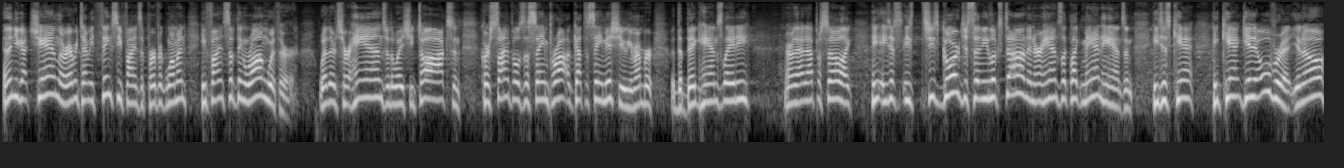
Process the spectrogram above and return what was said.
And then you got Chandler. Every time he thinks he finds the perfect woman, he finds something wrong with her, whether it's her hands or the way she talks. And of course, Seinfeld's the same pro- got the same issue. You remember the big hands lady? Remember that episode? Like he, he just he's, she's gorgeous and he looks down and her hands look like man hands and he just can't he can't get over it, you know.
